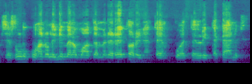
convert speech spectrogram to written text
se sulkuhan oli nimenomaan tämmöinen retorinen temppu, että yrittäkää nyt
